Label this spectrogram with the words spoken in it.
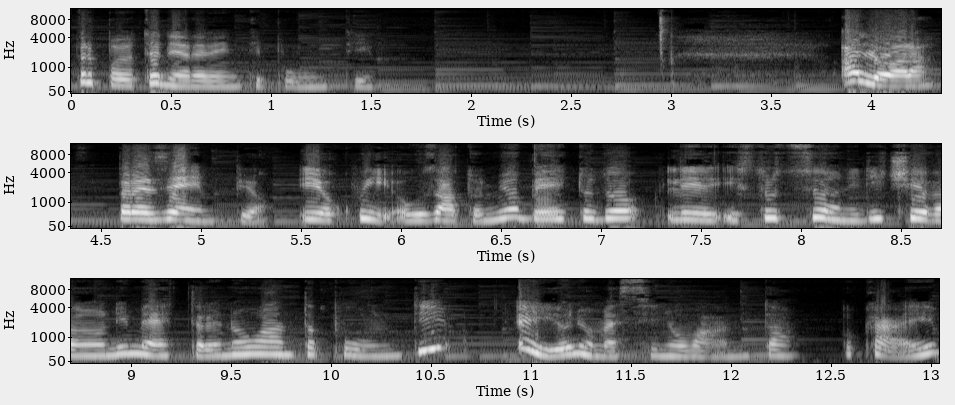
per poi ottenere 20 punti. Allora per esempio io qui ho usato il mio metodo le istruzioni dicevano di mettere 90 punti e io ne ho messi 90 ok?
